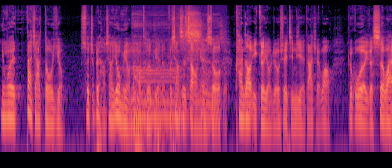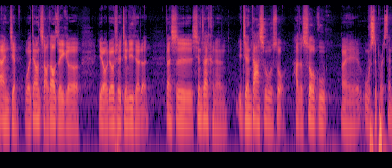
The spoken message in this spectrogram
因为大家都有，所以就变好像又没有那么特别了，不像是早年时候看到一个有留学经历的，大家觉得哇，如果我有一个涉外案件，我一定要找到这个有留学经历的人。但是现在可能一间大事务所，它的受雇，诶，五十 percent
